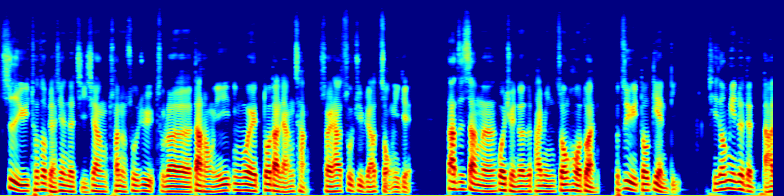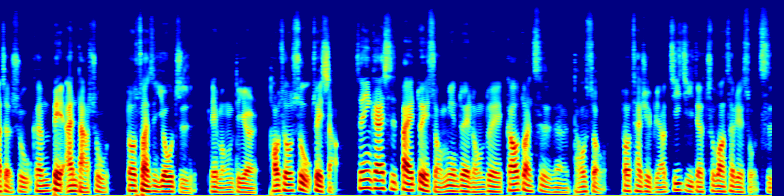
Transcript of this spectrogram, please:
至于偷偷表现的几项传统数据，除了大统一因为多打两场，所以他数据比较肿一点，大致上呢，会全都是排名中后段，不至于都垫底。其中面对的打者数跟被安打数都算是优质，联盟第二，投球数最少，这应该是拜对手面对龙队高段次的投手都采取比较积极的出棒策略所赐。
